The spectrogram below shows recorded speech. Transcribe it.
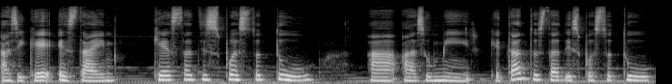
Así que está en qué estás dispuesto tú a asumir, qué tanto estás dispuesto tú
